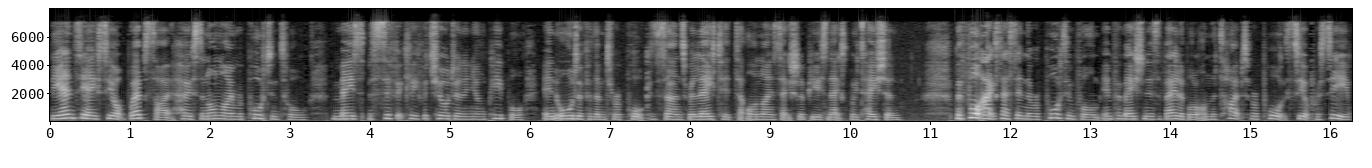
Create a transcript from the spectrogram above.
The NCA CEOP website hosts an online reporting tool made specifically for children and young people in order for them to report concerns related to online sexual abuse and exploitation. Before accessing the reporting form, information is available on the types of reports CEOP receive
